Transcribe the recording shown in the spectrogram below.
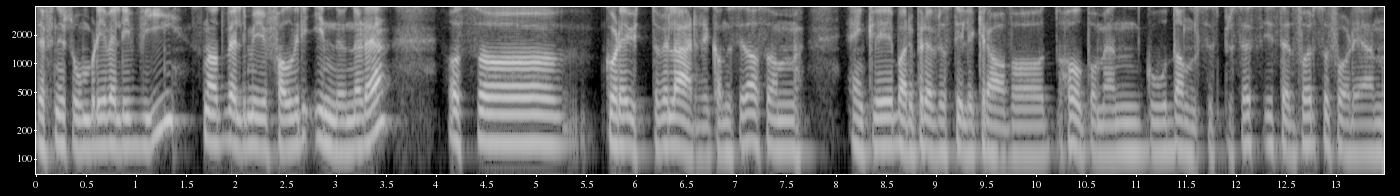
definisjonen blir veldig vid, sånn at veldig mye faller innunder det. Og så går det utover lærere, kan du si, da, som egentlig bare prøver å stille krav og holde på med en god dannelsesprosess. I stedet for så får de en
